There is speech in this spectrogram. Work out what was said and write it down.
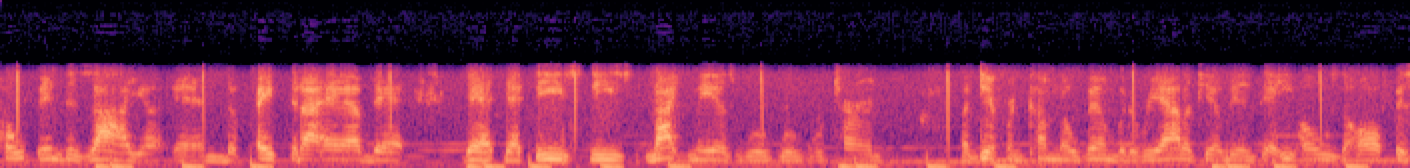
hope, and desire, and the faith that I have that that that these these nightmares will will, will turn a different come November. The reality of it is that he holds the office.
